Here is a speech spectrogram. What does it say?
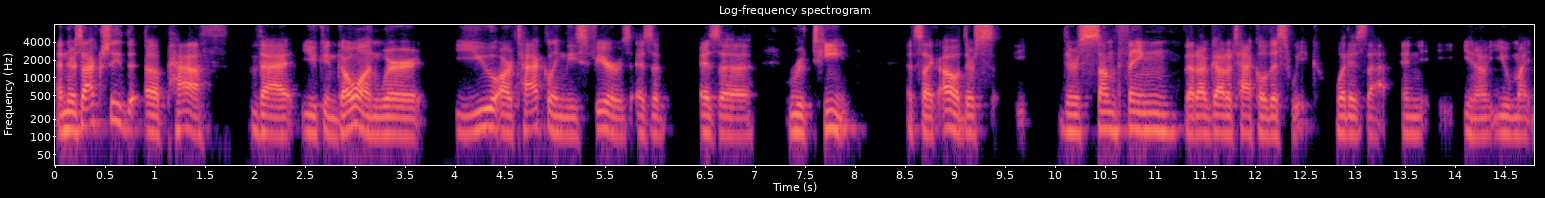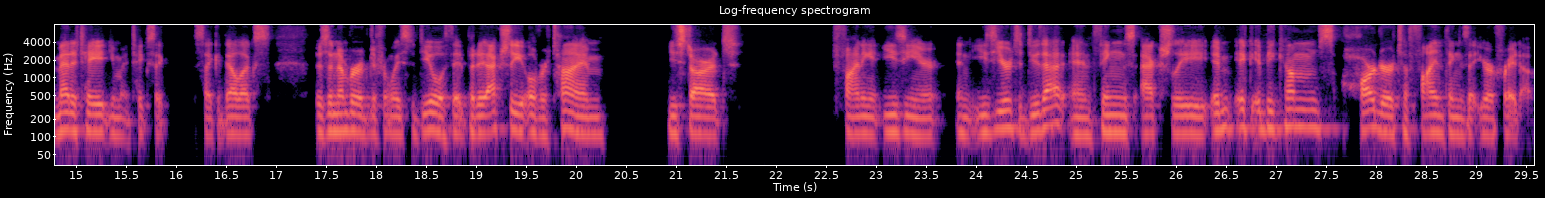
And there's actually a path that you can go on where you are tackling these fears as a as a routine. It's like oh there's there's something that i've got to tackle this week. What is that? And you know you might meditate you might take psych- psychedelics there's a number of different ways to deal with it but it actually over time you start finding it easier and easier to do that and things actually it, it, it, becomes harder to find things that you're afraid of.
